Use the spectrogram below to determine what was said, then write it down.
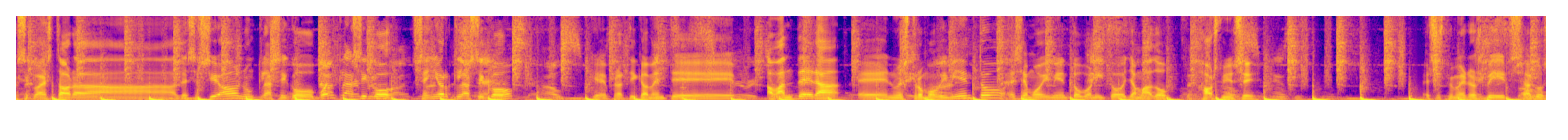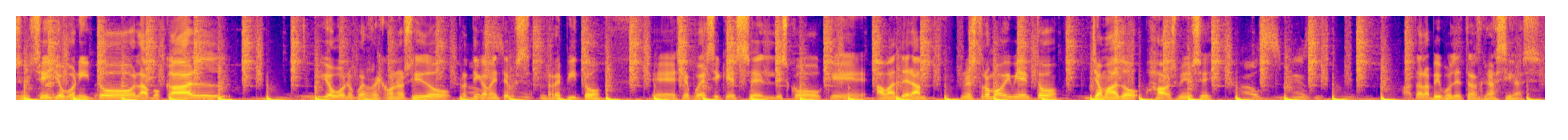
Clásico a esta hora de sesión, un clásico, buen clásico, señor clásico, que prácticamente abandera eh, nuestro movimiento, ese movimiento bonito llamado House Music. Esos primeros beats, algo sencillo, bonito, la vocal, y yo, bueno, pues reconocido prácticamente, pues repito, eh, se puede decir que es el disco que abandera nuestro movimiento llamado House Music. Toda la people detrás, gracias.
